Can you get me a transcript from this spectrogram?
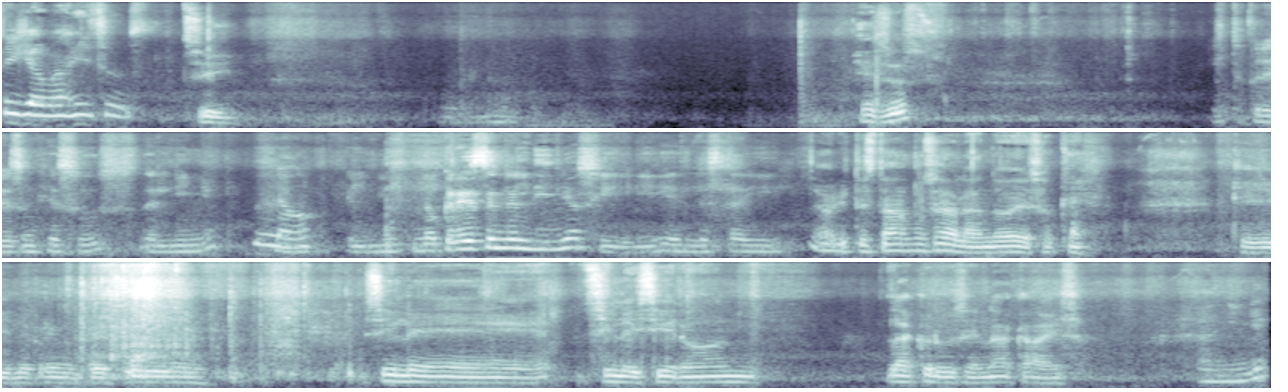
se llama Jesús. Sí. ¿Jesús? ¿Y tú crees en Jesús del niño? No. El ¿No crees en el niño? Sí, él está ahí. Ahorita estábamos hablando de eso, que, que le pregunté si, si, le, si le hicieron la cruz en la cabeza ¿Al niño?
